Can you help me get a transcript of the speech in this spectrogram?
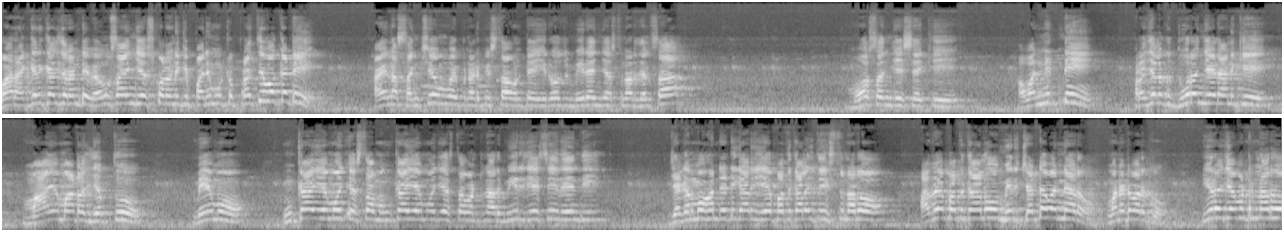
వారి అగ్రికల్చర్ అంటే వ్యవసాయం చేసుకోవడానికి పనిముట్లు ప్రతి ఒక్కటి ఆయన సంక్షేమం వైపు నడిపిస్తూ ఉంటే ఈరోజు మీరేం చేస్తున్నారు తెలుసా? మోసం చేసేకి అవన్నిటినీ ప్రజలకు దూరం చేయడానికి మాయమాటలు చెప్తూ మేము ఇంకా ఏమో చేస్తాం ఇంకా ఏమో చేస్తాం అంటున్నారు. మీరు చేసేది ఏంది? జగన్మోహన్ రెడ్డి గారు ఏ పథకాలు అయితే ఇస్తున్నారో అవే పథకాలు మీరు చెడ్డవన్నారు మొన్నటి వరకు. ఈరోజు ఏమంటున్నారు?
